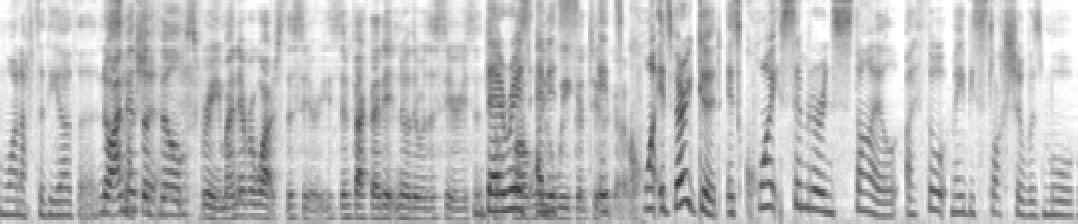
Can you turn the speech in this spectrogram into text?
one after the other. No, I meant the film Scream. I never watched the series. In fact, I didn't know there was a series until There is, and a it's week or two it's ago. quite it's very good. It's quite similar in style. I thought maybe slasher was more,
